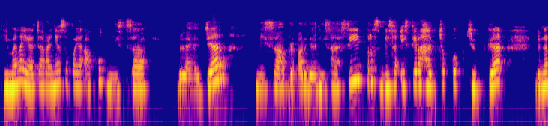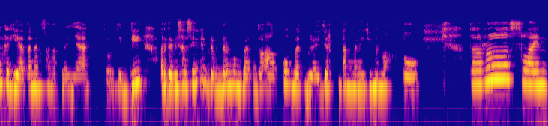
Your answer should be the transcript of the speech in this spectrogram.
gimana ya caranya supaya aku bisa belajar bisa berorganisasi, terus bisa istirahat cukup juga dengan kegiatan yang sangat banyak gitu. Jadi organisasi ini benar-benar membantu aku buat belajar tentang manajemen waktu. Terus selain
